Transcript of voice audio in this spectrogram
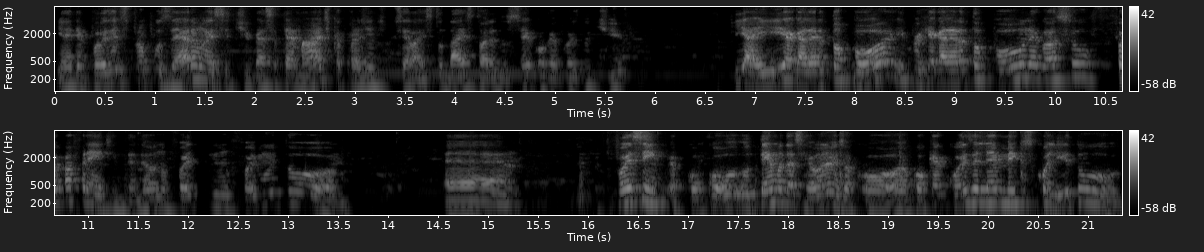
E aí depois eles propuseram esse tipo, essa temática para a gente, sei lá, estudar a história do C, qualquer coisa do tipo. E aí a galera topou, e porque a galera topou, o negócio foi para frente, entendeu? Não foi, não foi muito. é, Foi assim, o, o- tema das reuniões, ou, ou qualquer coisa, ele é meio que escolhido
